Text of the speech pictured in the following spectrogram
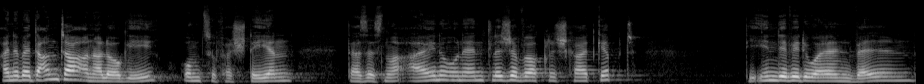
Eine Vedanta-Analogie, um zu verstehen, dass es nur eine unendliche Wirklichkeit gibt. Die individuellen Wellen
